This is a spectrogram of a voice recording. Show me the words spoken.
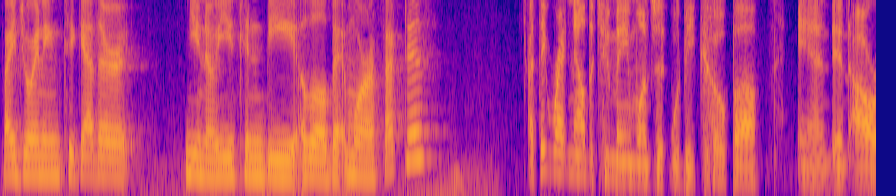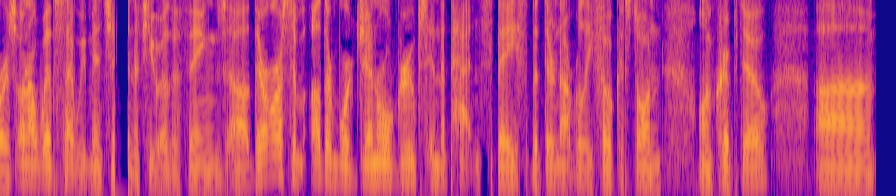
by joining together, you know, you can be a little bit more effective? I think right now the two main ones would be COPA and in ours. On our website, we mentioned a few other things. Uh, there are some other more general groups in the patent space, but they're not really focused on on crypto. Um,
